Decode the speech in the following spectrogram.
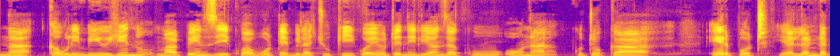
na kauli mbiu yenu mapenzi kwa wote bila chuki kwa yote nilianza kuona kutoka airport ya london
